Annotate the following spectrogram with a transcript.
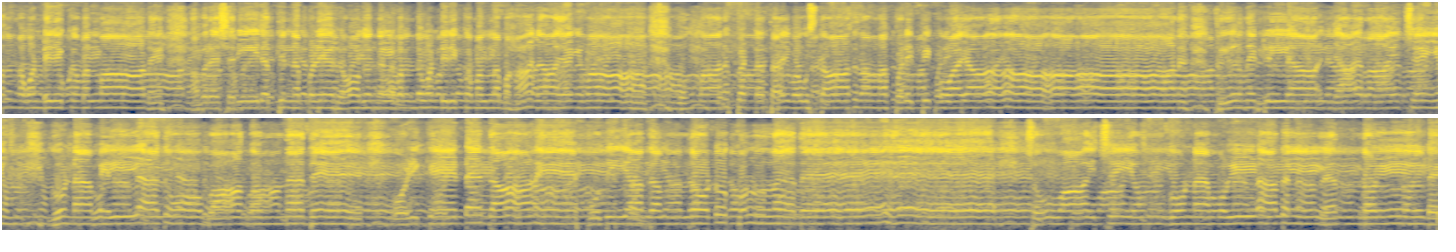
വന്നുകൊണ്ടിരിക്കുമെന്നാണ്. അവരുടെ ശരീരത്തിന് എപ്പോഴും രോഗങ്ങൾ വന്നുകൊണ്ടിരിക്കുമെന്ന മഹാനായ ബഹുമാനപ്പെട്ട തൈവ ഉസ്താദ് നമ്മെ പഠിപ്പിക്കുകയാണ്. തീർന്നിട്ടില്ല. ഞായറാഴ്ചയും ഗുണമില്ലതോ വാങ്ങുന്നത്. ഒഴിക്കേണ്ടതാണ് പുതിയതെന്നൊടുക്കുന്നത്. ചൊവ്വാഴ്ചയും ഗുണമുള്ളതല്ലെന്നുണ്ട്.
